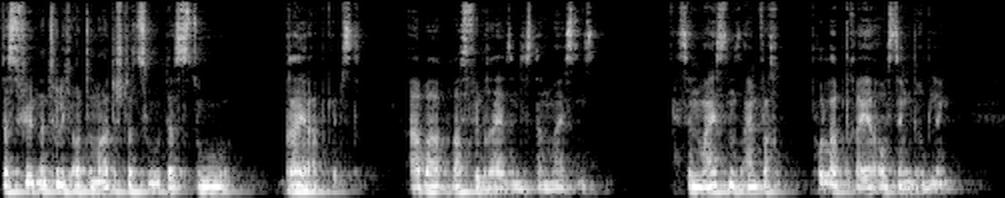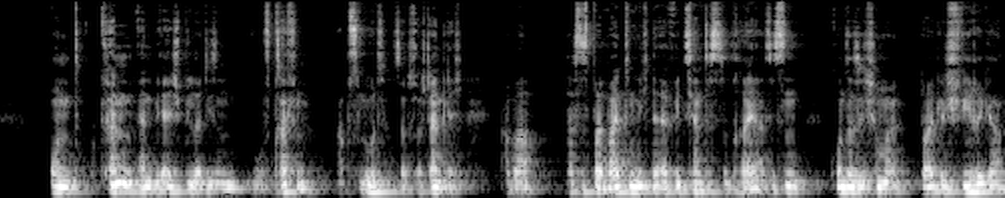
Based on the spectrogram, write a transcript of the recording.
Das führt natürlich automatisch dazu, dass du Dreier abgibst. Aber was für Dreier sind es dann meistens? Es sind meistens einfach Pull-up-Dreier aus dem Dribbling. Und können NBA-Spieler diesen Wurf treffen? Absolut, selbstverständlich. Aber das ist bei weitem nicht der effizienteste Dreier. Es ist ein, grundsätzlich schon mal deutlich schwieriger,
